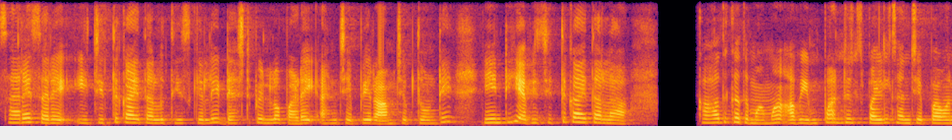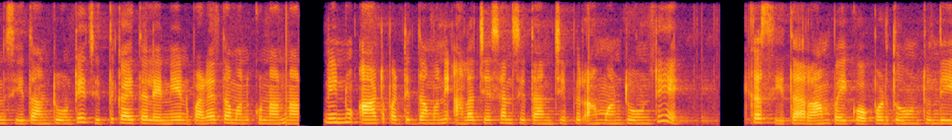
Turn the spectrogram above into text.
సరే సరే ఈ చిత్తు కాగితాలు తీసుకెళ్ళి డస్ట్బిన్లో పడాయి అని చెప్పి రామ్ చెప్తూ ఉంటే ఏంటి? అవి చిత్తు కాగితాలా? కాదు కదా మామ అవి ఇంపార్టెన్స్ ఫైల్స్ అని చెప్పావని సీత అంటూ ఉంటే చిత్తు కాగితాలే నేను పడేద్దాం అనుకున్నాను. నిన్ను ఆట పట్టిద్దామని అలా చేశాను సీత అని చెప్పి రామ్ అంటూ ఉంటే ఇక సీత రామ్పై కోప్పడుతూ ఉంటుంది.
